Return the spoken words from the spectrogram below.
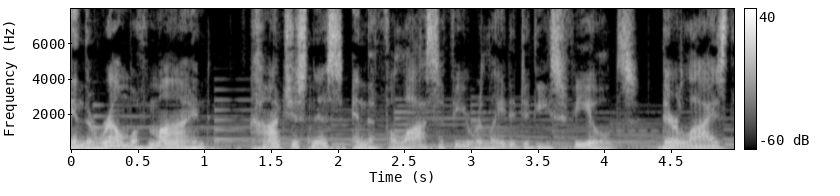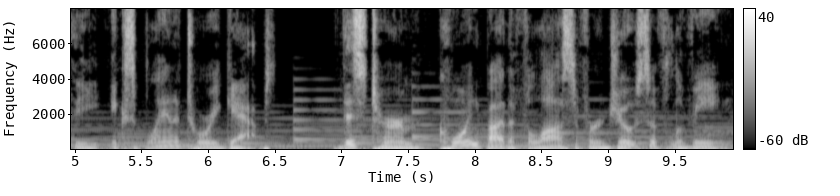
In the realm of mind, consciousness, and the philosophy related to these fields, there lies the explanatory gaps. This term, coined by the philosopher Joseph Levine,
